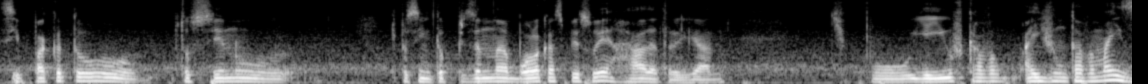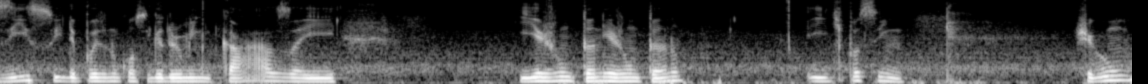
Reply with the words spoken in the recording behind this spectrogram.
se pá que eu tô, tô sendo tipo assim, tô pisando na bola com as pessoas erradas, tá ligado? Tipo, e aí eu ficava. Aí juntava mais isso e depois eu não conseguia dormir em casa e. Ia juntando, ia juntando. E tipo assim. Chegou um.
